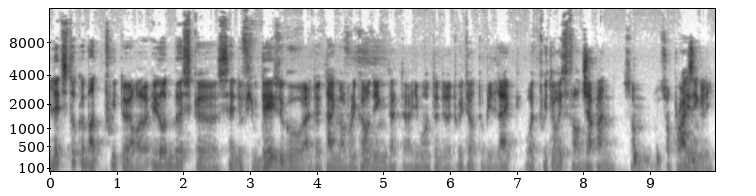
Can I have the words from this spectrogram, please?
Let's talk about Twitter. Uh, Elon Musk uh, said a few days ago at the time of recording that uh, he wanted uh, Twitter to be like what Twitter is for Japan. Some surprisingly,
